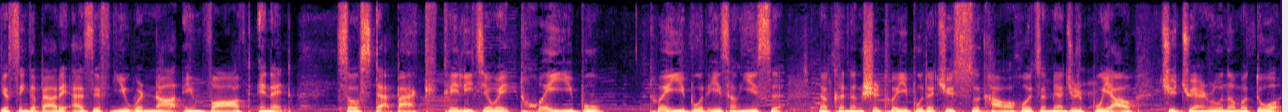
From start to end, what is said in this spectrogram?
you think about it as if you were not involved in it. So step back 可以理解为退一步，退一步的一层意思。那可能是退一步的去思考或者怎么样，就是不要去卷入那么多。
